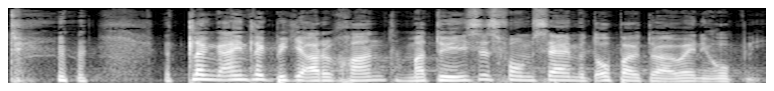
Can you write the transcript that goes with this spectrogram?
Dit klink eintlik bietjie arrogant, maar toe Jesus vir hom sê hy moet ophou toe hou hy nie op nie.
